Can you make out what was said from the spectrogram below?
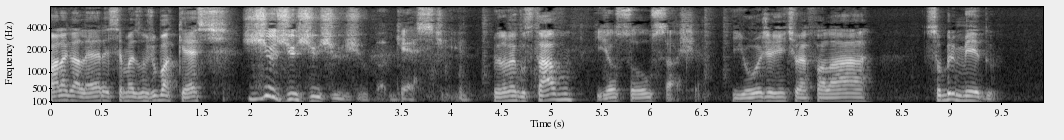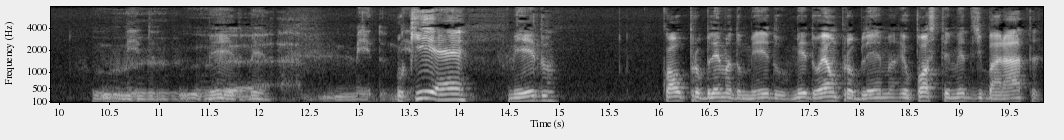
Fala galera, esse é mais um JubaCast. JujujujujubaCast. Meu nome é Gustavo E eu sou o Sasha. e hoje a gente vai falar sobre medo. Medo. Medo, medo. Medo, O medo. que é medo? Qual o problema do medo? Medo é um problema? Eu posso ter medo de barata?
